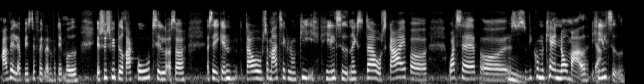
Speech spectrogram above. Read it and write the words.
fravælger bedsteforældrene på den måde. Jeg synes, vi er blevet ret gode til, og så, altså igen, der er jo så meget teknologi hele tiden. Ikke? Så der er jo Skype og WhatsApp, og mm. så vi kommunikerer enormt meget ja. hele tiden.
